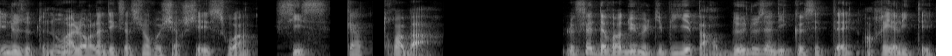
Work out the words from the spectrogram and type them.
et nous obtenons alors l'indexation recherchée, soit 6, 4, 3 barres. Le fait d'avoir dû multiplier par 2 nous indique que c'était, en réalité,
